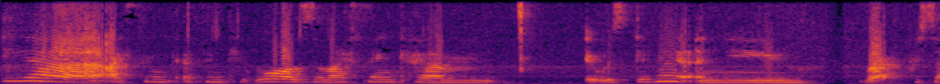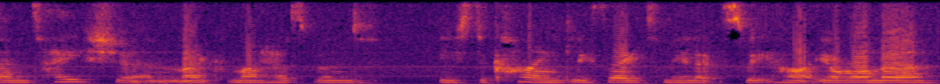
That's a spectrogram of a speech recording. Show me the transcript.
Yeah, I think I think it was, and I think um, it was giving it a new representation. Like my husband used to kindly say to me, "Look, sweetheart, you're on a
